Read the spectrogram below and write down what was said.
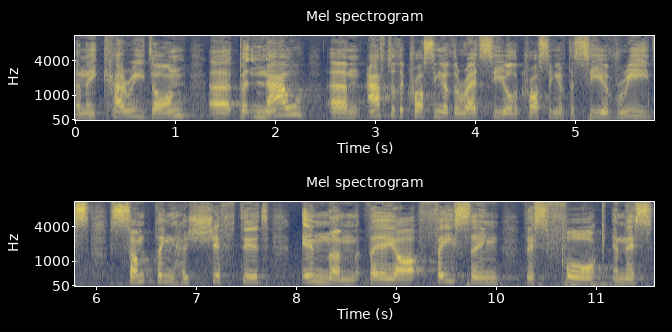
and they carried on. Uh, but now, um, after the crossing of the Red Sea or the crossing of the Sea of Reeds, something has shifted in them. They are facing this fork in this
